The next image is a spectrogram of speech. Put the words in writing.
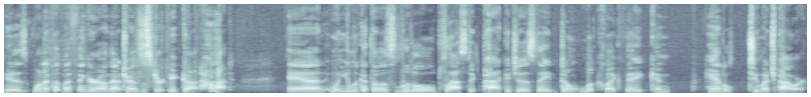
is when I put my finger on that transistor, it got hot. And when you look at those little plastic packages, they don't look like they can handle too much power.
